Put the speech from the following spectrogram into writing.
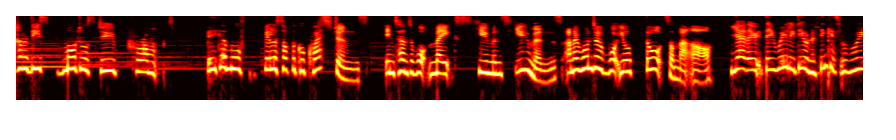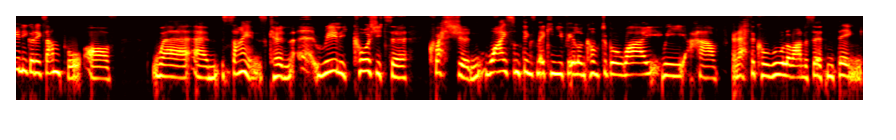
Hannah, these models do prompt bigger, more philosophical questions in terms of what makes humans humans. And I wonder what your thoughts on that are. Yeah, they, they really do. And I think it's a really good example of where um, science can uh, really cause you to question why something's making you feel uncomfortable, why we have an ethical rule around a certain thing.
